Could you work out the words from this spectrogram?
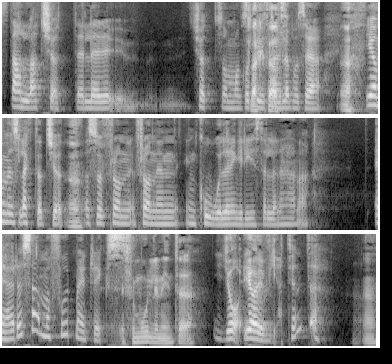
stallat kött eller kött som har gått slaktat. ut, på att säga. Ja, men slaktat kött. Ja. Alltså från, från en, en ko eller en gris eller det här. Är det samma food matrix? Förmodligen inte. Ja, jag vet inte. Ja.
